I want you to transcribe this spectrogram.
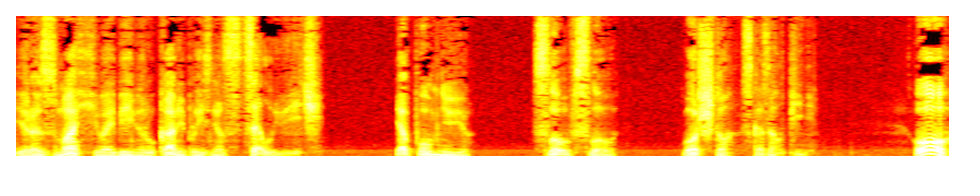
и, размахивая обеими руками, произнес целую речь. Я помню ее, слово в слово. Вот что сказал Пини. «О,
